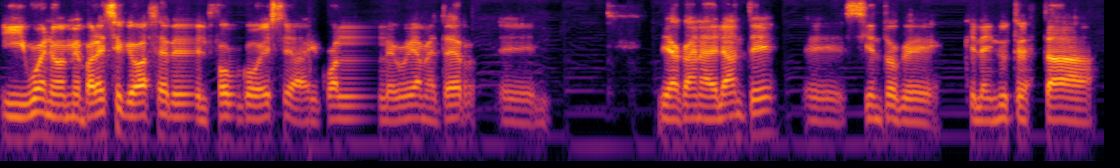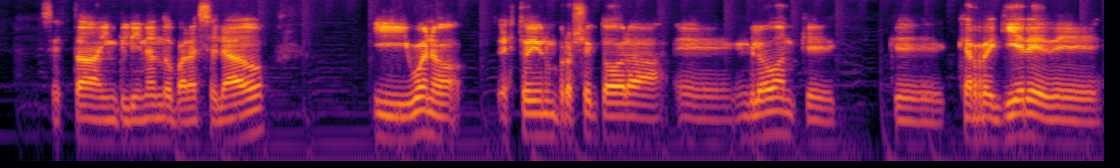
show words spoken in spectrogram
y bueno, me parece que va a ser el foco ese al cual le voy a meter eh, de acá en adelante. siento que, la industria está, se está inclinando para ese lado. Y bueno, estoy en un proyecto ahora en Globant que, requiere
